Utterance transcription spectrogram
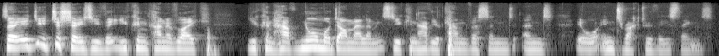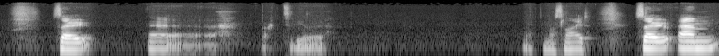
So it, it just shows you that you can kind of like, you can have normal DOM elements, you can have your canvas, and, and it will interact with these things. So uh, back to the other. back to my slide. So um,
